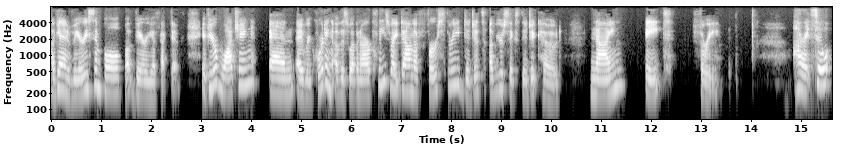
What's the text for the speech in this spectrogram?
Again very simple but very effective. If you're watching and a recording of this webinar please write down the first three digits of your six digit code 983 all right so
